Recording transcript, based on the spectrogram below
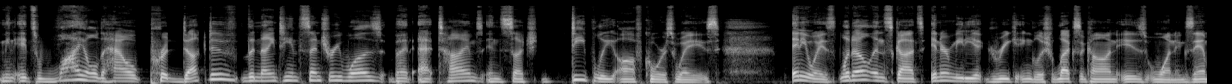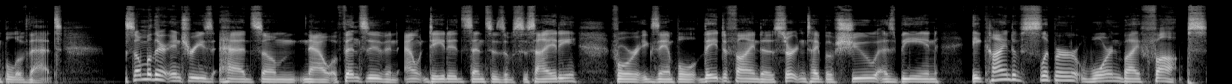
I mean, it's wild how productive the 19th century was, but at times in such deeply off course ways. Anyways, Liddell and Scott's Intermediate Greek English Lexicon is one example of that. Some of their entries had some now offensive and outdated senses of society. For example, they defined a certain type of shoe as being a kind of slipper worn by fops,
